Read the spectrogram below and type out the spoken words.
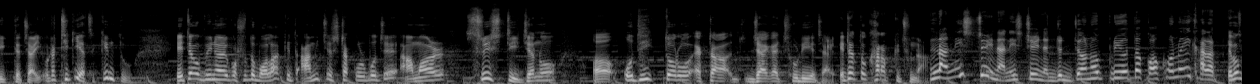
লিখতে চাই। ওটা ঠিকই আছে, কিন্তু এটাও বিনয়বশত বলা, কিন্তু আমি চেষ্টা করব যে আমার সৃষ্টি যেন অধিকতর একটা জায়গায় ছড়িয়ে যায়। এটা তো খারাপ কিছু না। না নিশ্চয়ই না নিশ্চয়ই না। জনপ্রিয়তা কখনোই খারাপ এবং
